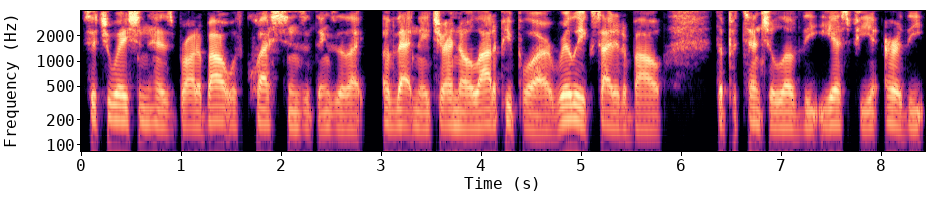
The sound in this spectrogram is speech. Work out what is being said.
situation has brought about with questions and things of like, of that nature. I know a lot of people are really excited about the potential of the ESPN or the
